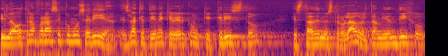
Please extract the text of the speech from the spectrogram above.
Y la otra frase, ¿cómo sería? Es la que tiene que ver con que Cristo está de nuestro lado. Él también dijo,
